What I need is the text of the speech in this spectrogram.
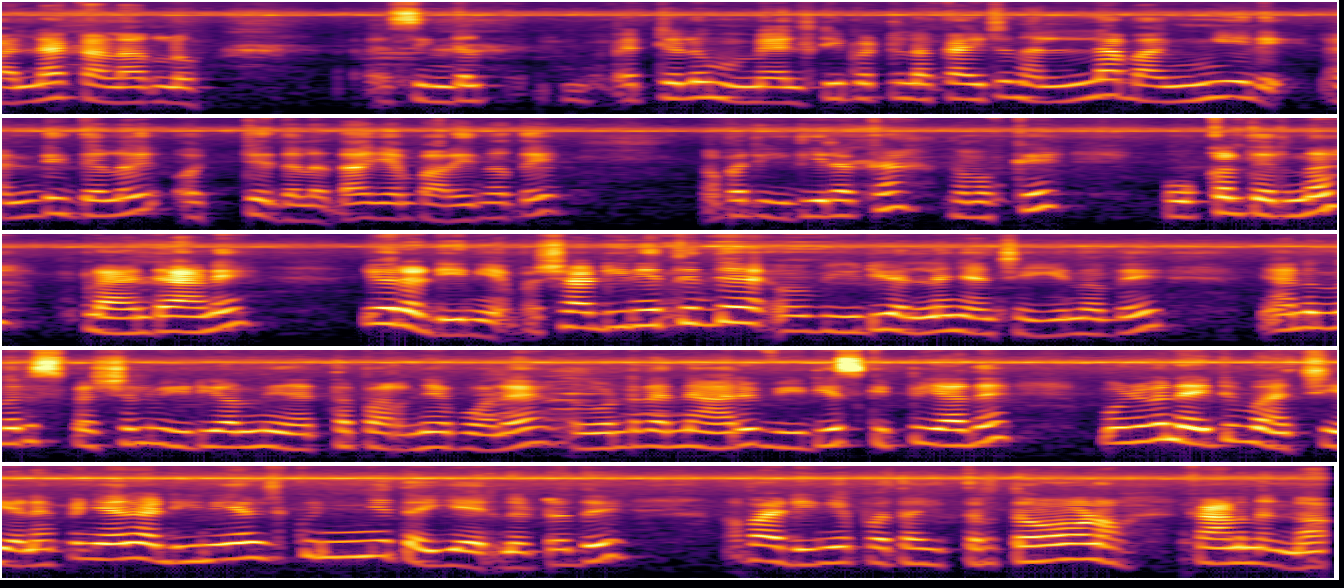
പല കളറിലും സിംഗിൾ പെറ്റലും മെൽറ്റി പെറ്റലൊക്കെ ആയിട്ട് നല്ല ഭംഗിയിൽ രണ്ട് ഇതൾ ഒറ്റ ഇതൾ. ഇതാ ഞാൻ പറയുന്നത്. അപ്പോൾ രീതിയിലൊക്കെ നമുക്ക് പൂക്കൾ തരുന്ന പ്ലാന്റാണ് ഈ ഒരു അഡീനിയം പക്ഷേ അഡീനിയത്തിന്റെ വീഡിയോ അല്ല ഞാൻ ചെയ്യുന്നത്. ഞാനിന്നൊരു സ്പെഷ്യൽ വീഡിയോ ആണെന്ന് നേരത്തെ പറഞ്ഞ പോലെ. അതുകൊണ്ട് തന്നെ ആരും വീഡിയോ സ്കിപ്പ് ചെയ്യാതെ മുഴുവനായിട്ട് വാച്ച് ചെയ്യണം. അപ്പം ഞാൻ അടീനിയ കുഞ്ഞ് തയ്യായിരുന്നു കേട്ടത് അപ്പോൾ അടീനിയ ഇപ്പോൾ എന്താ ഇത്രത്തോളം കാണുന്നുണ്ടോ?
